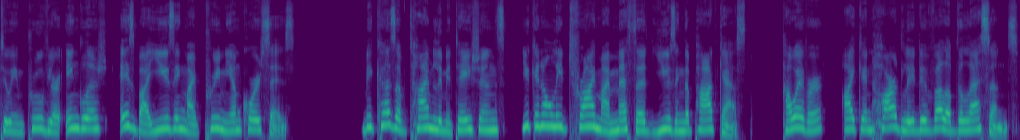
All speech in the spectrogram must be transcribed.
to improve your English is by using my premium courses. Because of time limitations, you can only try my method using the podcast. However, I can hardly develop the lessons.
